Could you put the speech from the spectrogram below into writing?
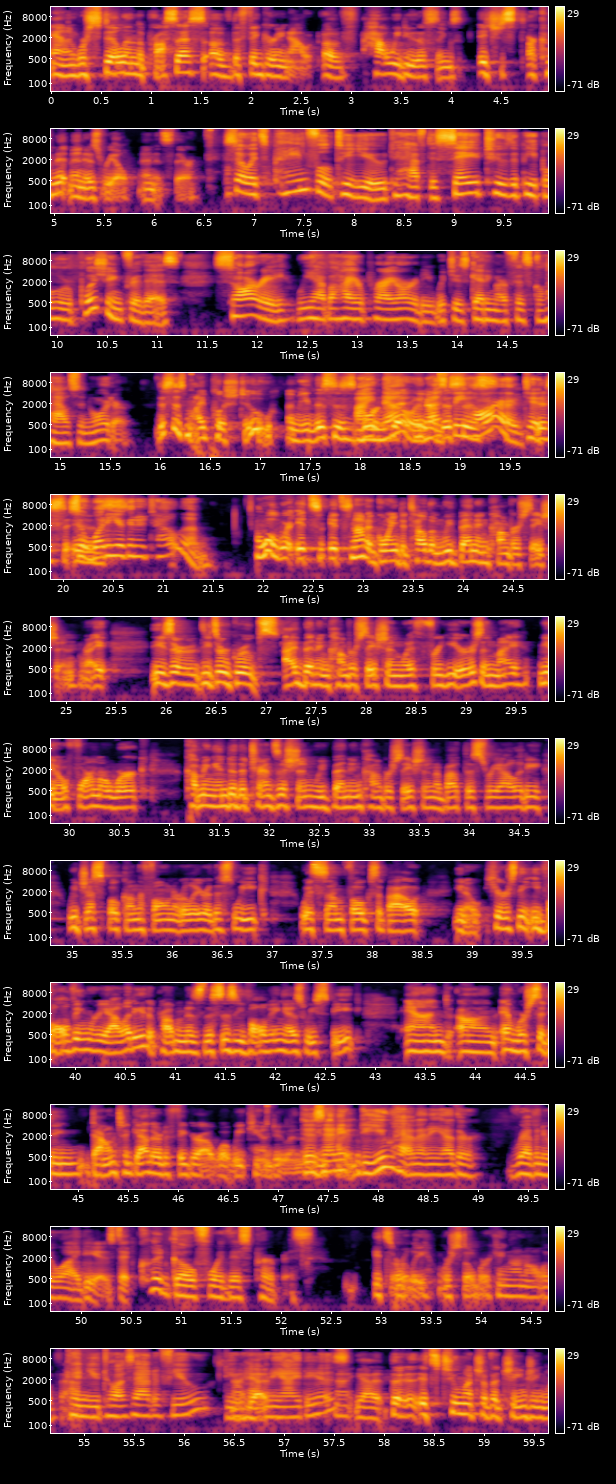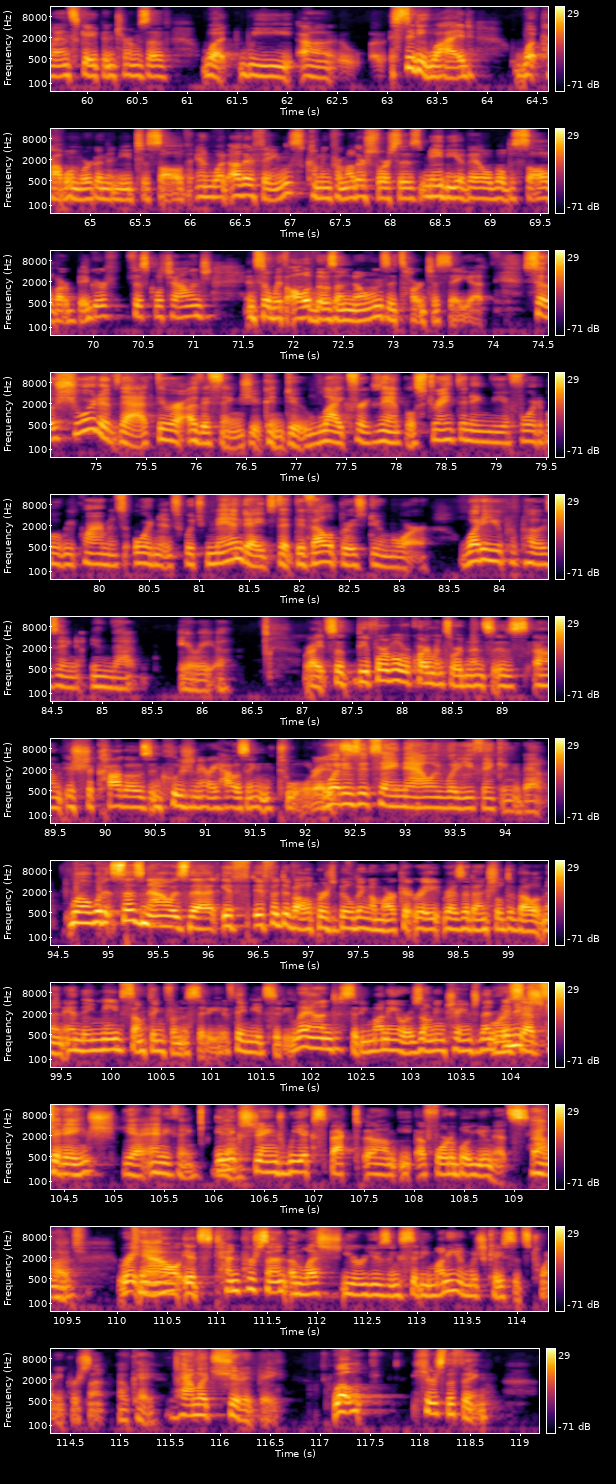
and we're still in the process of the figuring out of how we do those things. It's just our commitment is real and it's there. So it's painful to you to have to say to the people who are pushing for this, sorry, we have a higher priority, which is getting our fiscal house in order. This is my push too. I mean, this is I know that, it know, must be is, hard. To, so is, what are you going to tell them? Well, it's it's not a going to tell them. We've been in conversation, right? These are, these are groups I've been in conversation with for years in my, you know, former work. Coming into the transition, we've been in conversation about this reality. We just spoke on the phone earlier this week with some folks about, you know, here's the evolving reality. The problem is this is evolving as we speak and um, and we're sitting down together to figure out what we can do in the Does meantime. any do you have any other revenue ideas that could go for this purpose? It's early. We're still working on all of that. Can you toss out a few? Do you Not have yet. any ideas? Not yet. It's too much of a changing landscape in terms of what we uh, citywide what problem we're going to need to solve and what other things coming from other sources may be available to solve our bigger fiscal challenge. And so with all of those unknowns, it's hard to say yet. So short of that, there are other things you can do, like, for example, strengthening the Affordable Requirements Ordinance, which mandates that developers do more. What are you proposing in that area? Right. So the Affordable Requirements Ordinance is um, is Chicago's inclusionary housing tool. Right. What does it say now, and what are you thinking about? Well, what it says now is that if if a developer is building a market rate residential development and they need something from the city, if they need city land, city money, or a zoning change, then or in exchange, yeah, anything. In yeah. exchange, we expect um, affordable units. How uh, much? Right 10? now, it's 10% unless you're using city money, in which case it's 20%. Okay. How much should it be? Well, here's the thing.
